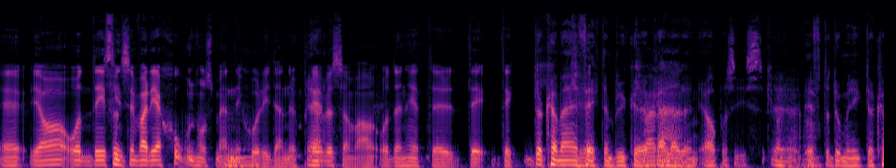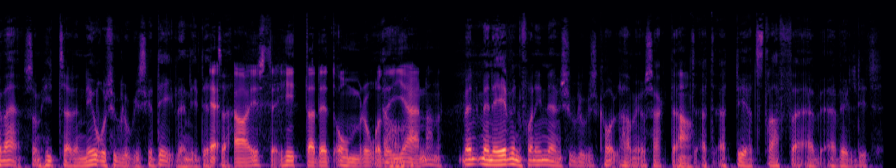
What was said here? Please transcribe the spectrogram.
Eh, ja, och det så, finns en variation hos människor i den upplevelsen ja. va? och den heter de, de, Ducavin-effekten brukar jag kalla den, ja precis. Kvarin, eh, Efter Dominique Ducavin som hittade den neuropsykologiska delen i detta. Ja, just det, hittade ett område ja. i hjärnan. Men, men även från inlärningspsykologiskt håll har man ju sagt att, att, att, det att straffa är, är väldigt,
